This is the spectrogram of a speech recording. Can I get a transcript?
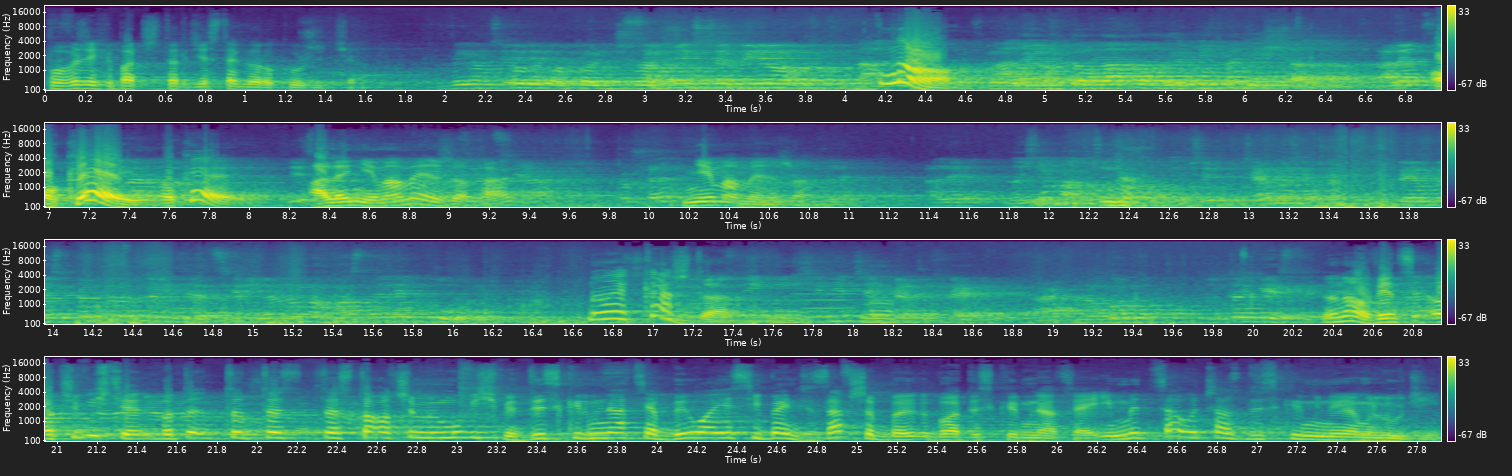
powyżej chyba 40 roku życia. Wyjątkowych Są okoliczności. jeszcze wyjątki. No, Ale wdowa może mieć 20 lat. Ale okej, okej, ale nie ma męża, tak? Nie ma męża. Ale No nie ma. czy, czemu się czepiać? To jest bezpewna organizacja i ona ma własne reguły. No jak każda. No. No, więc oczywiście, bo to, to, to, jest- to jest to, o czym my mówiliśmy. Dyskryminacja była, jest i będzie. Zawsze by, była dyskryminacja i my cały czas dyskryminujemy ludzi.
